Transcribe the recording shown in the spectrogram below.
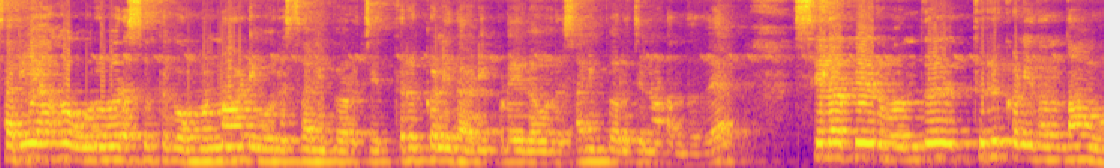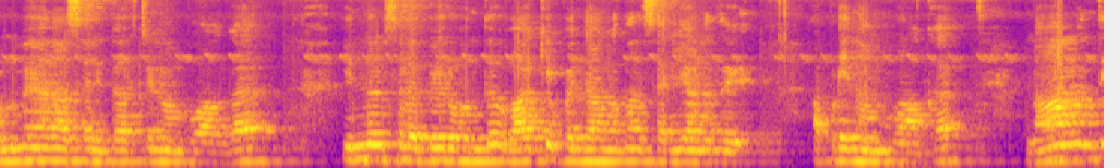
சரியாக ஒரு வருஷத்துக்கு முன்னாடி ஒரு சனி பெயர்ச்சி திருக்கணித அடிப்படையில் ஒரு சனி பெயர்ச்சி நடந்தது. சில பேர் வந்து திருக்கணிதம் தான் உண்மையான சனி நம்புவாங்க. இன்னும் சில பேர் வந்து வாக்கிய பஞ்சாங்கம் தான் சரியானது அப்படின்னு நம்புவாங்க. நான் வந்து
